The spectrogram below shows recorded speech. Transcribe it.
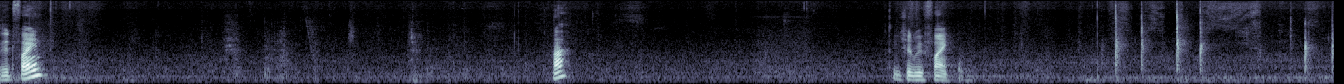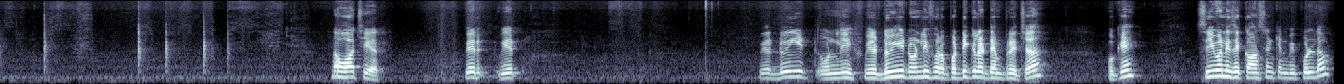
Is it fine? Huh? I think should be fine. Now watch here. We are we are we are doing it only we are doing it only for a particular temperature. Okay. C1 is a constant can be pulled out.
